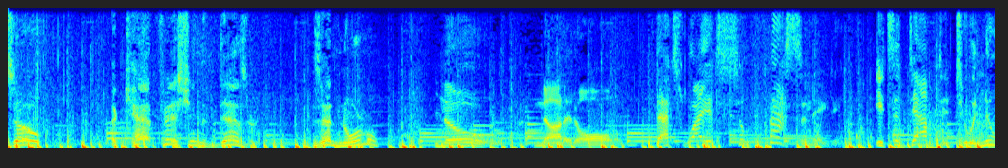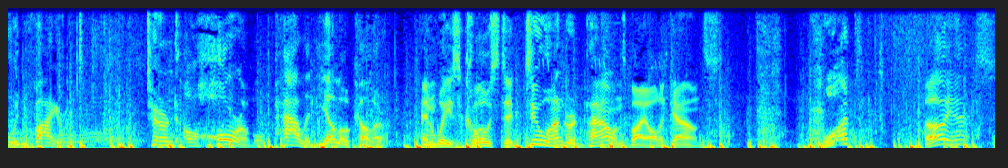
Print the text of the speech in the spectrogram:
So, a catfish in the desert, is that normal? No, not at all. That's why it's so fascinating. It's adapted to a new environment. Turned a horrible pallid yellow color and weighs close to 200 pounds by all accounts. What? Oh, yes.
